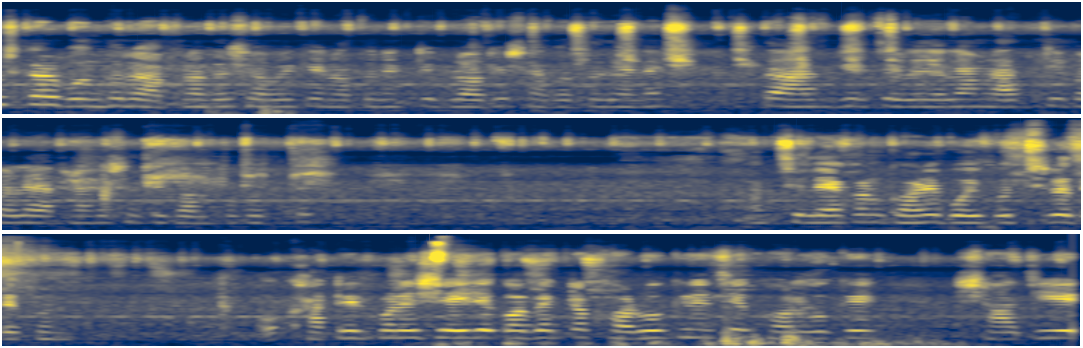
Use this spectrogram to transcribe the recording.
নমস্কার বন্ধুরা আপনাদের সবাইকে নতুন একটি ব্লগে স্বাগত জানাই। তো আজকে চলে এলাম রাত্রিবেলায় আপনাদের সাথে গল্প করতে। আমার ছেলে এখন ঘরে বই পড়ছিল দেখুন। ও খাটের পরে সেই যে কবে একটা খড়গ কিনেছে খড়গকে সাজিয়ে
